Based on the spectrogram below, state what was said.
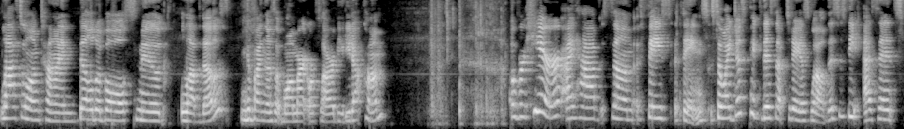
last a long time, buildable, smooth. Love those. You can find those at Walmart or flowerbeauty.com. Over here, I have some face things. So I just picked this up today as well. This is the Essence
